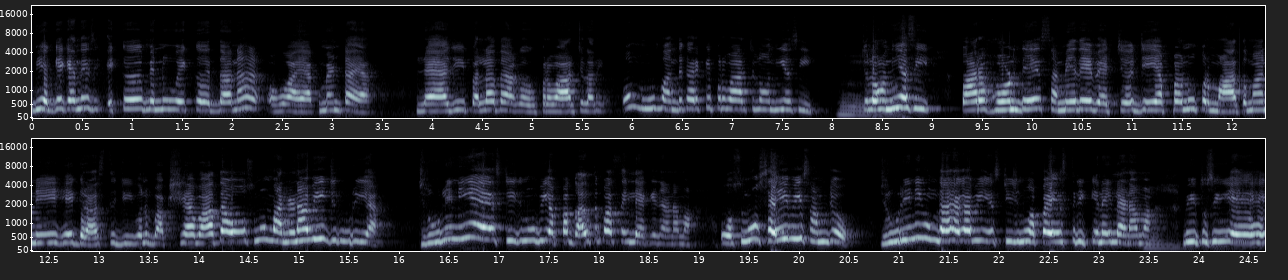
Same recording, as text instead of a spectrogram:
ਵੀ ਅੱਗੇ ਕਹਿੰਦੇ ਸੀ ਇੱਕ ਮੈਨੂੰ ਇੱਕ ਇਦਾਂ ਨਾ ਉਹ ਆਇਆ ਕਮੈਂਟ ਆਇਆ ਲੈ ਜੀ ਪਹਿਲਾਂ ਤਾਂ ਪਰਿਵਾਰ ਚਲਾਉਂਦੀ ਉਹ ਮੂੰਹ ਬੰਦ ਕਰਕੇ ਪਰਿਵਾਰ ਚਲਾਉਂਦੀਆਂ ਸੀ ਹੂੰ। ਚਲਾਉਂਦੀਆਂ ਸੀ। ਪਰ ਹੁਣ ਦੇ ਸਮੇਂ ਦੇ ਵਿੱਚ ਜੇ ਆਪਾਂ ਨੂੰ ਪ੍ਰਮਾਤਮਾ ਨੇ ਇਹ ਗ੍ਰਸਤ ਜੀਵਨ ਬਖਸ਼ਿਆ ਵਾ ਤਾਂ ਉਸ ਨੂੰ ਮੰਨਣਾ ਵੀ ਜ਼ਰੂਰੀ ਆ। ਜ਼ਰੂਰੀ ਨਹੀਂ ਹੈ ਇਸ ਚੀਜ਼ ਨੂੰ ਵੀ ਆਪਾਂ ਗਲਤ ਪਾਸੇ ਹੀ ਲੈ ਕੇ ਜਾਣਾ ਵਾ। ਉਸ ਨੂੰ ਸਹੀ ਵੀ ਸਮਝੋ। ਜ਼ਰੂਰੀ ਨਹੀਂ ਹੁੰਦਾ ਹੈਗਾ ਵੀ ਇਸ ਚੀਜ਼ ਨੂੰ ਆਪਾਂ ਇਸ ਤਰੀਕੇ ਨਾਲ ਹੀ ਲੈਣਾ ਵਾ ਵੀ ਤੁਸੀਂ ਇਹ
